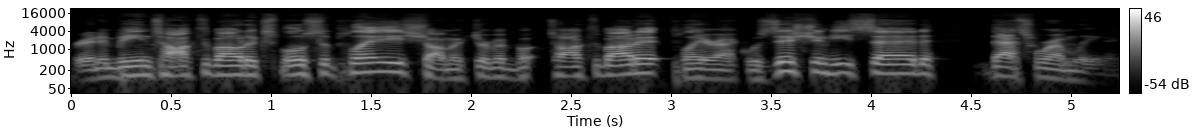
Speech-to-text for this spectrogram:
Brandon Beane talked about explosive plays, Sean McDermott talked about it, player acquisition. He said that's where I'm leaning.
